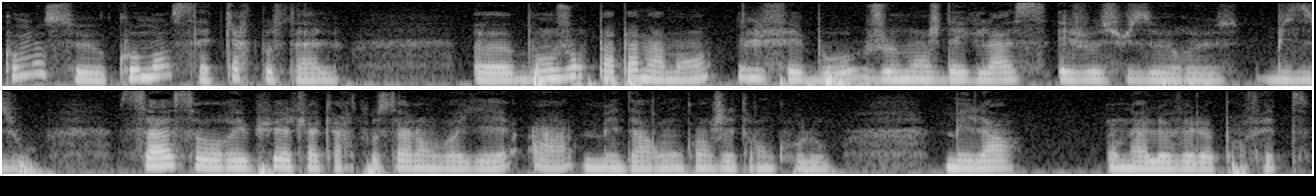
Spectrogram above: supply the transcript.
comment se commence cette carte postale? Bonjour papa, maman, il fait beau, je mange des glaces et je suis heureuse. Bisous. Ça, ça aurait pu être la carte postale envoyée à mes darons quand j'étais en colo. Mais là, on a level up en fait.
